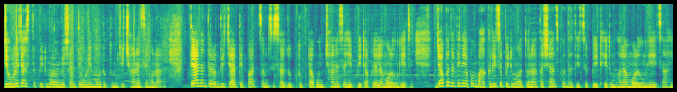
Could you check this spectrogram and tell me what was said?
जेवढे जास्त पीठ मळून घेशाल तेवढे मोदक तुमचे छान असे होणार आहे. त्यानंतर अगदी चार ते पाच चमचे साजूक तूप टाकून छान असं हे पीठ आपल्याला मळून घ्यायचं आहे. ज्या पद्धतीने आपण भाकरीचं पीठ मळतो ना तशाच पद्धतीचं पीठ हे तुम्हाला मळून घ्यायचं घ्यायचं आहे.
